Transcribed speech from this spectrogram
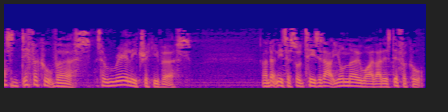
That's a difficult verse. It's a really tricky verse. And I don't need to sort of tease it out. You'll know why that is difficult.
